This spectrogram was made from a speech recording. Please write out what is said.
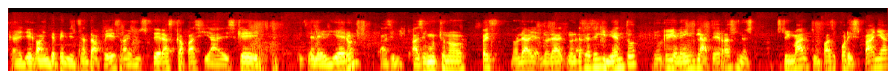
que ha llegado a Independiente Santa Fe, sabemos de las capacidades que, se le vieron, hace, hace mucho no, pues no le, no le, hacía seguimiento, creo que viene de Inglaterra, si no estoy mal, tuvo un paso por España,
